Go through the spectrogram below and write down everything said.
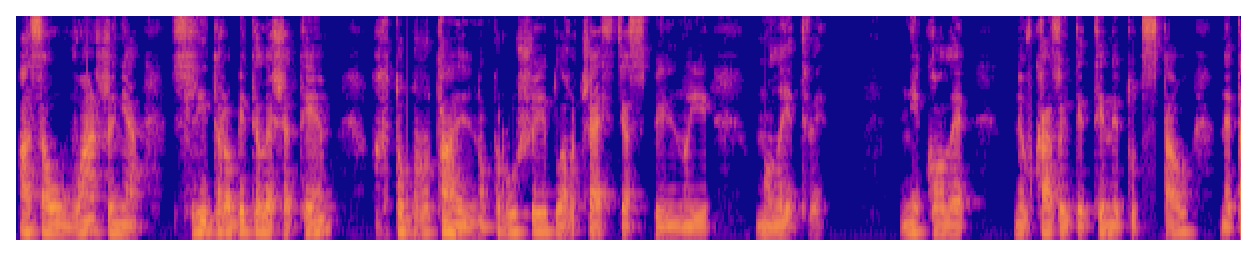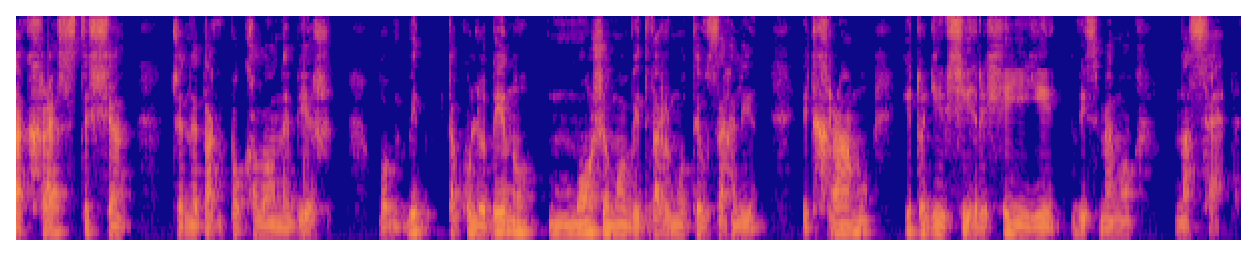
А зауваження слід робити лише тим, хто брутально порушує благочестя спільної молитви. Ніколи не вказуйте, ти не тут став, не так хрестишся чи не так поклони біж. Бо від таку людину можемо відвернути взагалі від храму, і тоді всі гріхи її візьмемо на себе.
